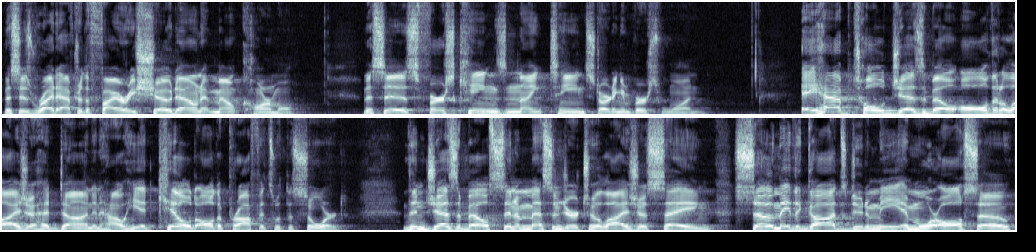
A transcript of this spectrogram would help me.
This is right after the fiery showdown at Mount Carmel. This is 1 Kings 19, starting in verse 1. Ahab told Jezebel all that Elijah had done and how he had killed all the prophets with the sword. Then Jezebel sent a messenger to Elijah, saying, So may the gods do to me and more also,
